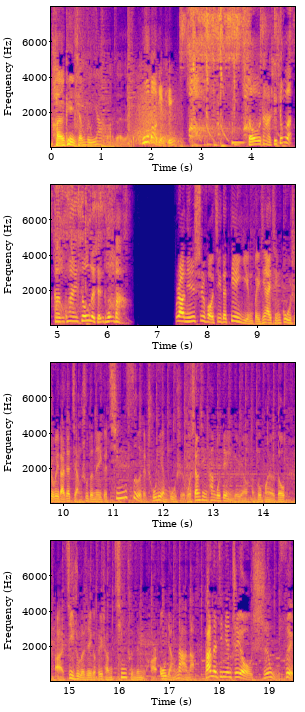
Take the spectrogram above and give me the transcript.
好像跟以前不一样了。对对对。播报点评：收大师兄了，赶快收了神通吧。不知道您是否记得电影《北京爱情故事》为大家讲述的那个青涩的初恋故事？我相信看过电影的人，很多朋友都啊记住了这个非常清纯的女孩欧阳娜娜。她呢今年只有十五岁，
